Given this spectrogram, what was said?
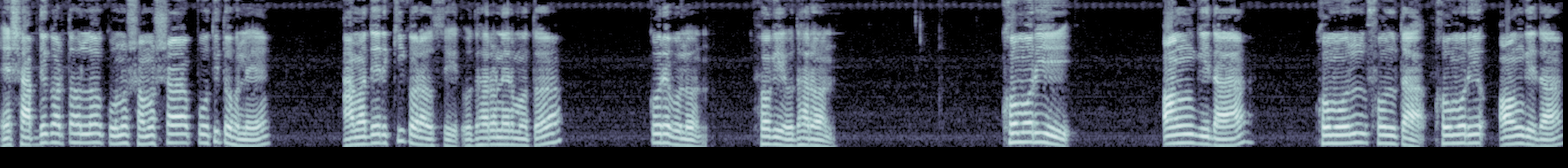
এর শাব্দিক অর্থ হলো, কোনো সমস্যা পতিত হলে আমাদের কি করা উচিত? উদাহরণের মতো করে বলুন। ফগি, উদাহরণ। খোমরি অঙ্গিদা, খমুল ফুলতা। খমরি অঙ্গিদা,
